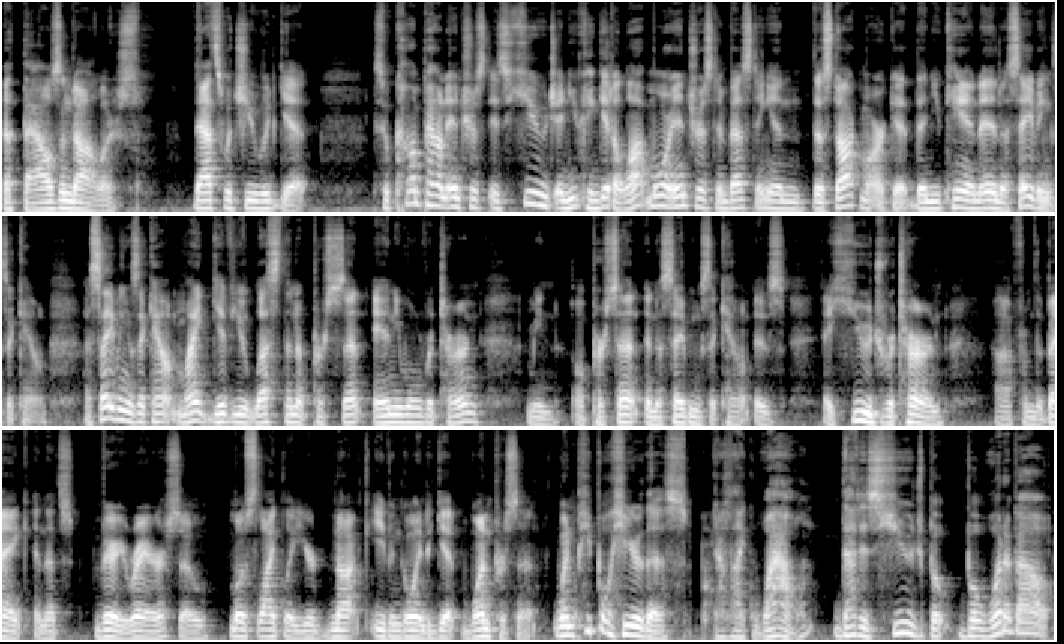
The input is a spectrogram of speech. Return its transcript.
$1,000. That's what you would get. So compound interest is huge, and you can get a lot more interest investing in the stock market than you can in a savings account. A savings account might give you less than a percent annual return. I mean, a percent in a savings account is a huge return uh, from the bank, and that's very rare. So, most likely, you're not even going to get 1%. When people hear this, they're like, wow, that is huge, but, but what about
